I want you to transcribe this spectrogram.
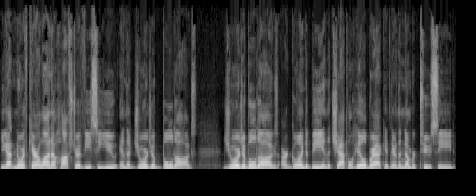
You got North Carolina, Hofstra, VCU, and the Georgia Bulldogs. Georgia Bulldogs are going to be in the Chapel Hill bracket. They're the number two seed.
